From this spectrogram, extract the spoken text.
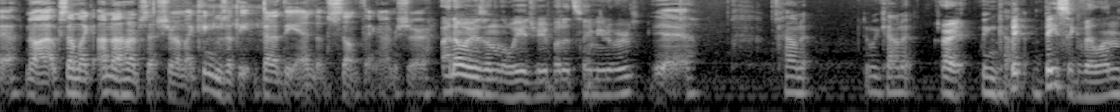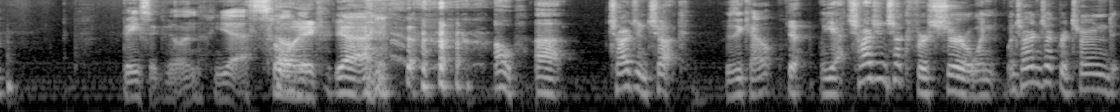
yeah. No, because I'm like I'm not 100 percent sure. I'm like King Boo's at the been at the end of something. I'm sure. I know he was in Luigi, but it's same universe. Yeah. yeah. Count it. Do we count it? All right. We can count Ba- it. basic villain. Basic villain. Yes. So, like- Yeah. oh, uh, Chargin' Chuck. Does he count? Yeah. Yeah, Chargin' Chuck for sure. When when Chargin' Chuck returned,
